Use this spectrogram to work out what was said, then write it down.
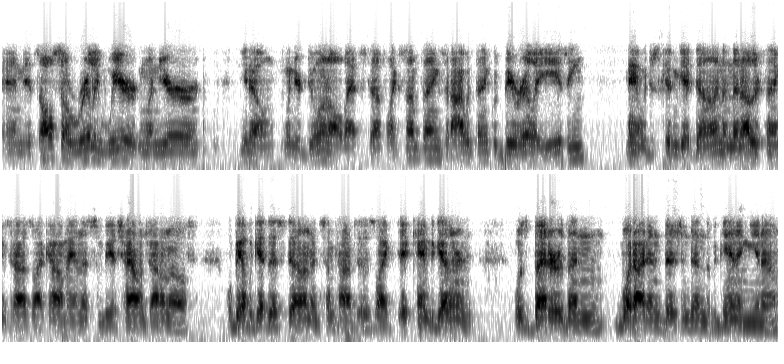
And it's also really weird when you're, you know, when you're doing all that stuff. Like some things that I would think would be really easy, man, we just couldn't get done. And then other things that I was like, oh man, this can be a challenge. I don't know if we'll be able to get this done. And sometimes it was like it came together and was better than what I'd envisioned in the beginning, you know.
